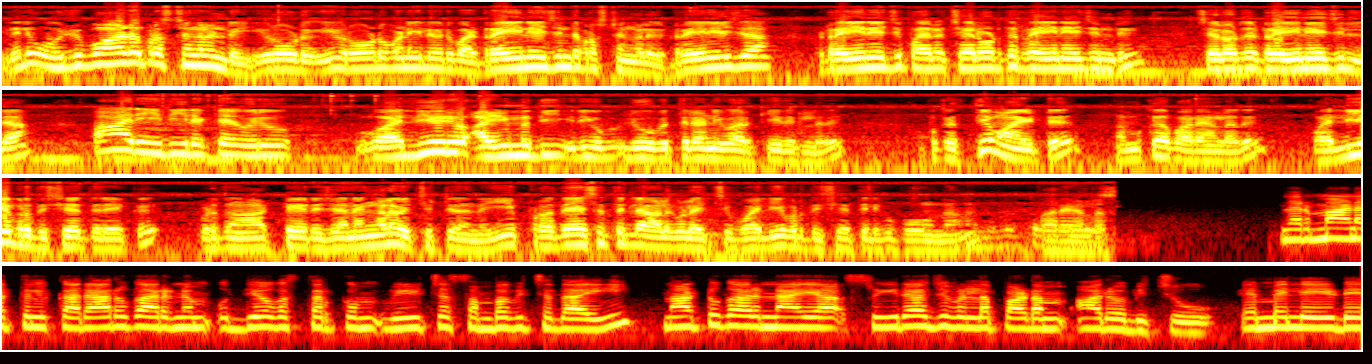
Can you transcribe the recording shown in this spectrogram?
ഇതിൽ ഒരുപാട് പ്രശ്നങ്ങളുണ്ട്. ഈ റോഡ് ഈ റോഡ് പണിയിൽ ഒരുപാട് ഡ്രെയിനേജിന്റെ പ്രശ്നങ്ങൾ. ഡ്രെയിനേജ് ഡ്രെയിനേജ് ചിലയിടത്ത് ഡ്രെയിനേജ് ഉണ്ട് ചിലയിടത്ത് ഡ്രെയിനേജ് ഇല്ല. ആ രീതിയിലൊക്കെ ഒരു വലിയൊരു അഴിമതി രൂപത്തിലാണ് ഈ വർക്ക് ചെയ്തിട്ടുള്ളത്. അപ്പൊ കൃത്യമായിട്ട് നമുക്ക് പറയാനുള്ളത് വലിയ പ്രതിഷേധത്തിലേക്ക് ഇവിടുത്തെ നാട്ടുകാർ ജനങ്ങളെ വെച്ചിട്ട് തന്നെ ഈ പ്രദേശത്തിലെ ആളുകളെ വെച്ച് വലിയ പ്രതിഷേധത്തിലേക്ക് പോകുന്നതാണ് പറയാനുള്ളത്. നിർമ്മാണത്തിൽ കരാറുകാരനും ഉദ്യോഗസ്ഥർക്കും വീഴ്ച സംഭവിച്ചതായി നാട്ടുകാരനായ ശ്രീരാജ് വെള്ളപ്പാടം ആരോപിച്ചു. എം എൽ എയുടെ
